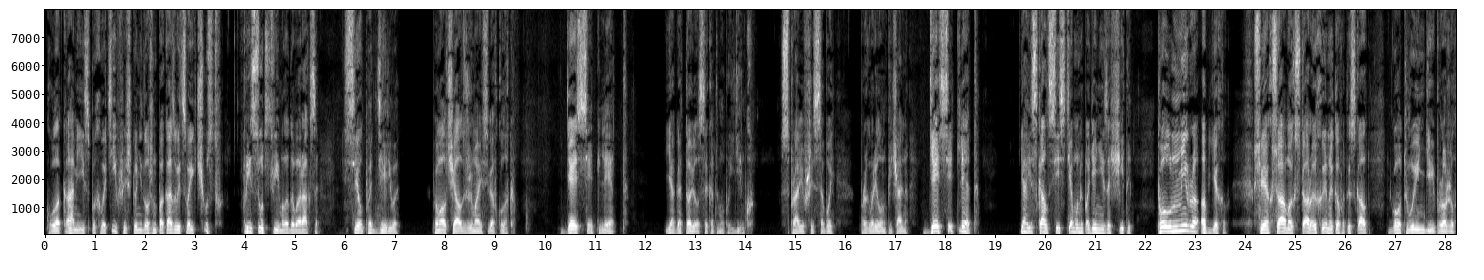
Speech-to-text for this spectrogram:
кулаками и, спохватившись, что не должен показывать своих чувств в присутствии молодого Аракса, сел под дерево, помолчал, сжимая себя в кулак. Десять лет! Я готовился к этому поединку. Справившись с собой, проговорил он печально. Десять лет! Я искал систему нападения и защиты. Полмира объехал. Всех самых старых иноков отыскал. Год в Индии прожил.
